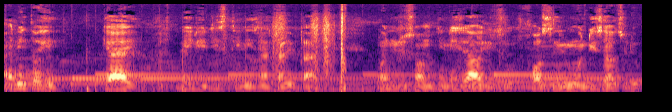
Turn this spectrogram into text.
I didn't tell you guy lady this thing is actually bad want to do something this is how you to force him on this is how to do.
